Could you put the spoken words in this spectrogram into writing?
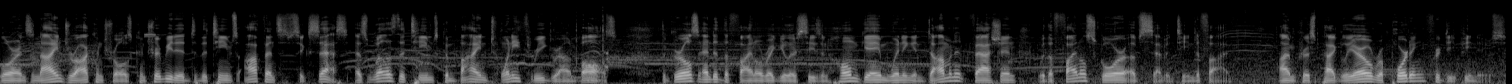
Lauren's nine draw controls contributed to the team's offensive success, as well as the team's combined 23 ground balls. The girls ended the final regular season home game winning in dominant fashion with a final score of 17 5. I'm Chris Pagliaro reporting for DP News.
